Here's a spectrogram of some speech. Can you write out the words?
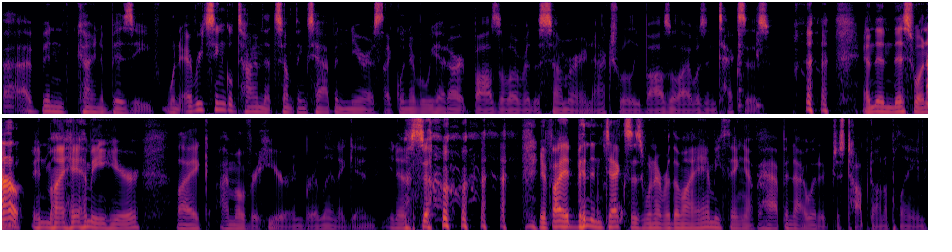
I've been kind of busy. When every single time that something's happened near us, like whenever we had Art Basel over the summer, and actually Basel, I was in Texas. and then this one oh. in, in, Miami here, like I'm over here in Berlin again, you know. So if I had been in Texas whenever the Miami thing ever happened, I would have just hopped on a plane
